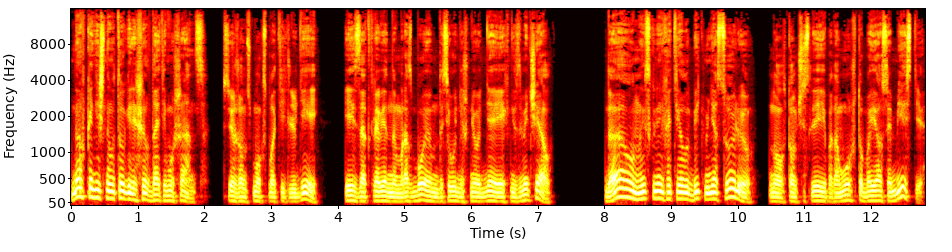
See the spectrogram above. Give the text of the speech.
Но в конечном итоге решил дать ему шанс. Все же он смог сплотить людей, и за откровенным разбоем до сегодняшнего дня я их не замечал. Да, он искренне хотел убить меня солью, но в том числе и потому, что боялся мести.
